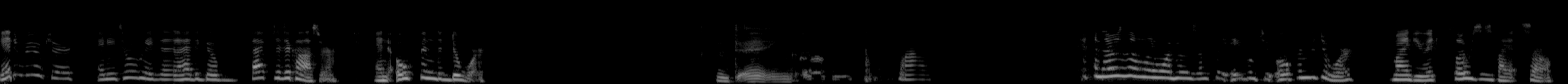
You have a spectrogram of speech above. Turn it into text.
in a wheelchair, and he told me that I had to go back to the classroom and open the door. Dang. wow. And I was the only one who was actually able to open the door. Mind you, it closes by itself.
